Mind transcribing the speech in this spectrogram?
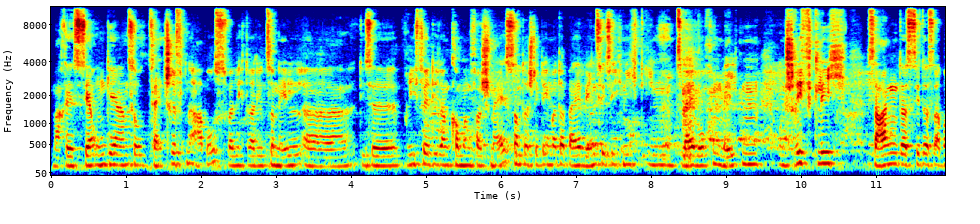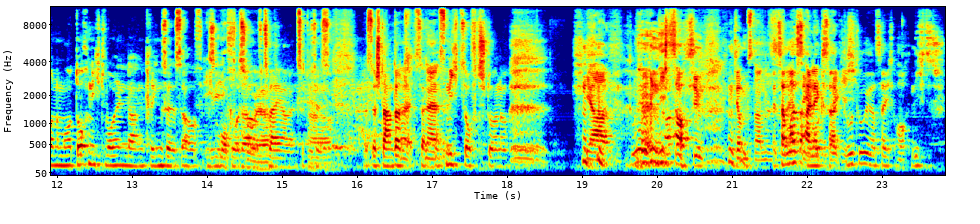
mache sehr ungern so Zeitschriften-Abos, weil ich traditionell äh, diese Briefe, die dann kommen, verschmeiße und da steht immer dabei, wenn sie sich nicht in zwei Wochen melden und schriftlich sagen, dass sie das Abonnement doch nicht wollen, dann kriegen sie es auf ewig oder so, auf ja. zwei Jahre. Also dieses, also der Standard Nein, sagt nein. jetzt nicht Soft-Store noch. Ja, du nicht so viel. Ich glaube, es Jetzt haben wir es alle gesagt. Du, du, dann sage ich auch nicht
